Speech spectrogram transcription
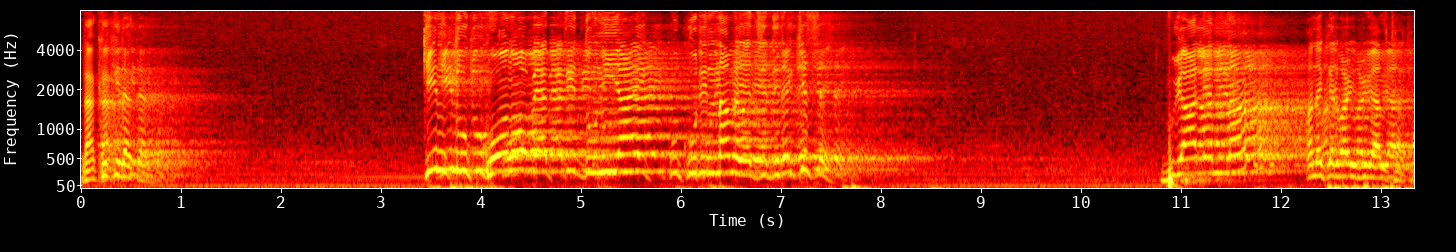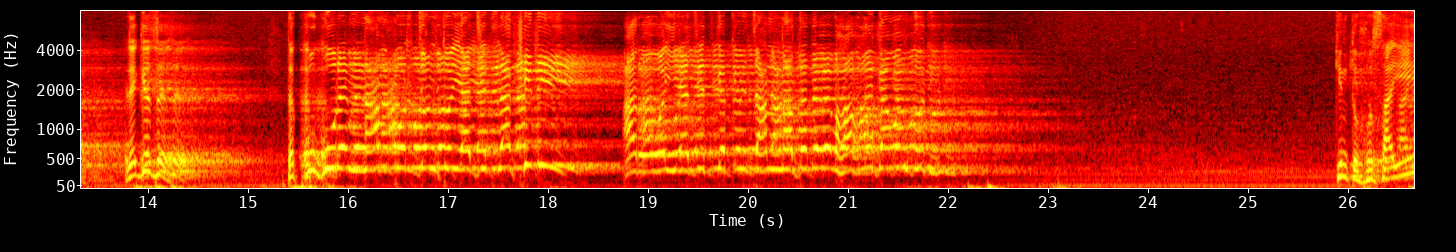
রাখে কি রাখে? কিন্তু কোন ব্যক্তি দুনিয়ায় কুকুরের নামে এজিদ রেখেছে? বিড়ালের না? অনেকের বাড়ি বিড়াল থাকে। রেখেছে? তা কুকুরের নাম পর্যন্ত ইয়াজিদ রাখিনি। আর ওই ইয়াজিদকে তুমি জান্নাতে দেবে ভাবলে কেমন করি? কিন্তু হোসাইন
